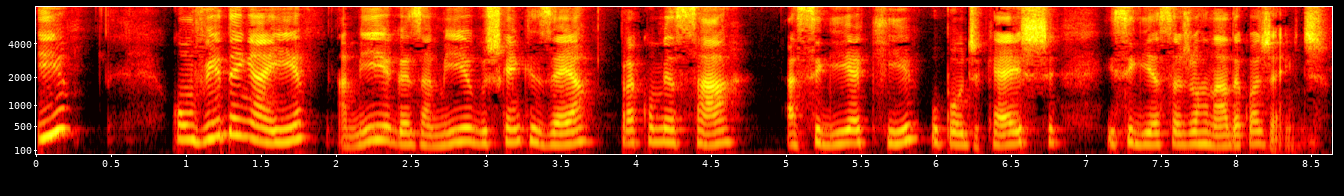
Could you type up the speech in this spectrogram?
e convidem aí amigas, amigos, quem quiser, para começar a seguir aqui o podcast e seguir essa jornada com a gente.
